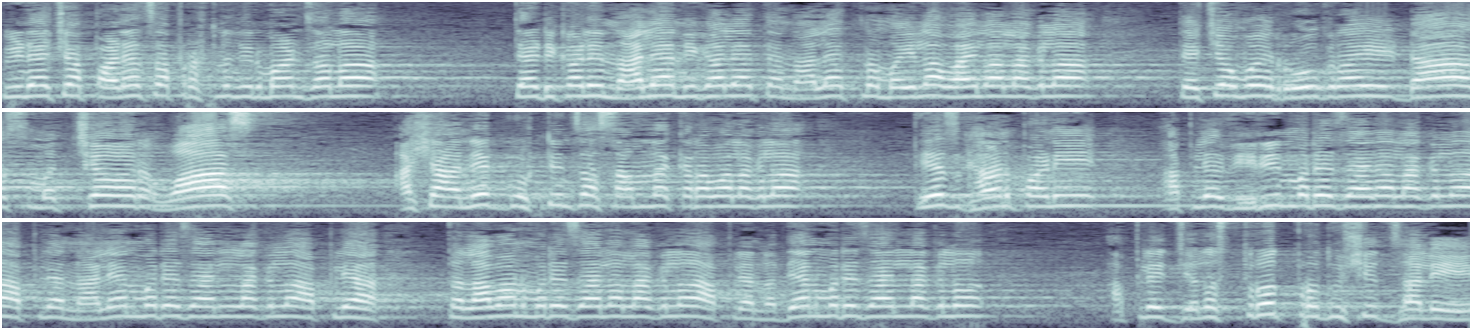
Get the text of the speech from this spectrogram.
पिण्याच्या पाण्याचा प्रश्न निर्माण झाला. त्या ठिकाणी नाल्या निघाल्या. त्या नाल्यातनं मैला व्हायला लागला. त्याच्यामुळे रोगराई डास मच्छर वास अशा अनेक गोष्टींचा सामना करावा लागला. तेच घाण पाणी आपल्या विहिरींमध्ये जायला लागलं आपल्या नाल्यांमध्ये जायला लागलं आपल्या तलावांमध्ये जायला लागलं आपल्या नद्यांमध्ये जायला लागलं. आपले जलस्रोत प्रदूषित झाले.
